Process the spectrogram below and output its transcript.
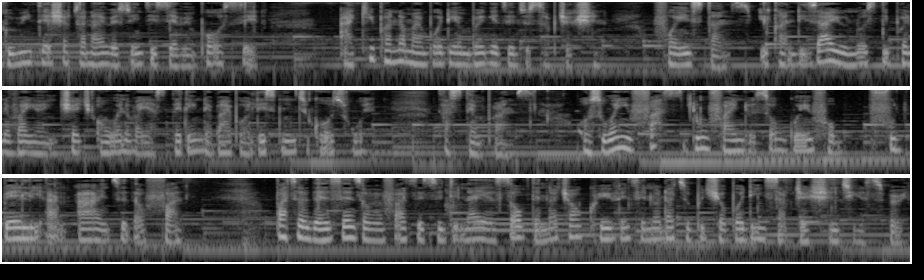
Corinthians chapter 9, verse 27, Paul said, I keep under my body and bring it into subjection. For instance, you can desire you not sleep whenever you're in church or whenever you're studying the Bible or listening to God's word. That's temperance. Also, when you fast, don't find yourself going for food barely an hour into the fast. Part of the essence of a fast is to deny yourself the natural cravings in order to put your body in subjection to your spirit.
